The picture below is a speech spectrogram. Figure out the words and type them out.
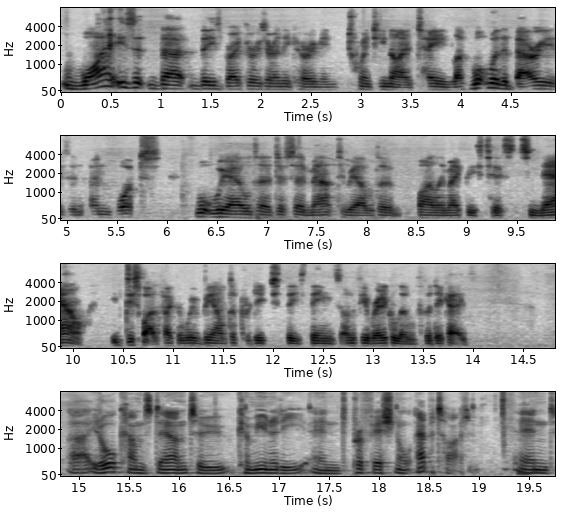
Why is it that these breakthroughs are only occurring in 2019? Like, what were the barriers and, and what what were we able to, to surmount to be able to finally make these tests now, despite the fact that we've been able to predict these things on a theoretical level for decades? Uh, it all comes down to community and professional appetite. And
